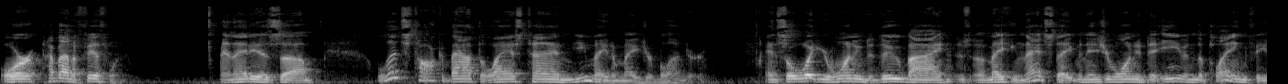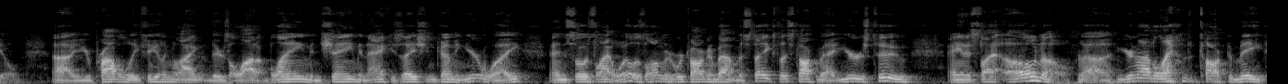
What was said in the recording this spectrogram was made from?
Or how about a fifth one, and that is, um, let's talk about the last time you made a major blunder. And so what you're wanting to do by uh, making that statement is you're wanting to even the playing field. Uh, you're probably feeling like there's a lot of blame and shame and accusation coming your way. And so it's like, well, as long as we're talking about mistakes, let's talk about yours too. And it's like, oh no, uh, you're not allowed to talk to me.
